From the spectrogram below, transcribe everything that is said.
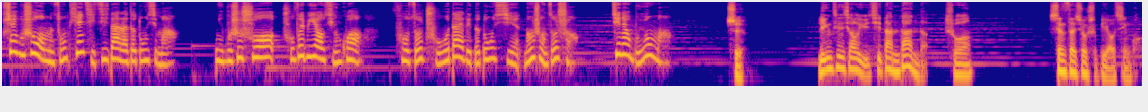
这不是我们从天启寄带来的东西吗？你不是说，除非必要情况？”否则，储物袋里的东西能省则省，尽量不用嘛？是，林青霄语气淡淡的说：“现在就是必要情况。”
